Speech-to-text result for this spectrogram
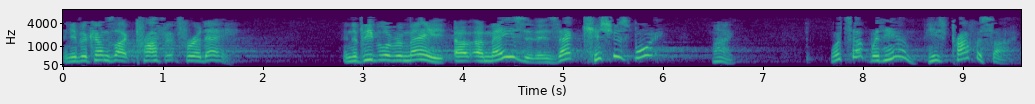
and he becomes like prophet for a day. And the people are amazed, uh, amazed. Is that Kish's boy? Like, what's up with him? He's prophesying.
